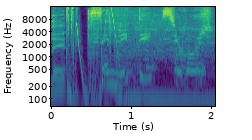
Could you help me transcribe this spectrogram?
It. C'est l'été sur Rouge.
